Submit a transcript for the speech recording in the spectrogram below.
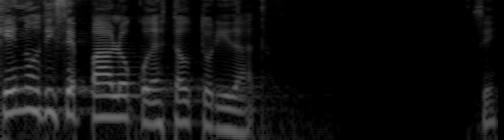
¿Qué nos dice Pablo con esta autoridad? ¿Sí?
